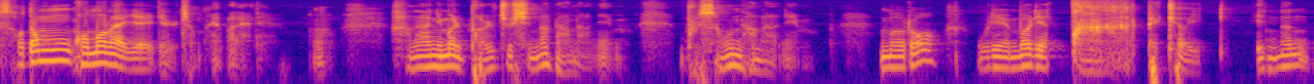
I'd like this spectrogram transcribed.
소돔 고모라 얘기를 좀 해봐야 돼요. 어. 하나님을 벌 주시는 하나님, 무서운 하나님으로 우리의 머리에 딱 박혀 있는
